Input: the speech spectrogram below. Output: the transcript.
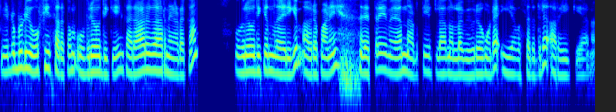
പി ഡബ്ല്യു ഡി ഓഫീസ് അടക്കം ഉപരോധിക്കുകയും കരാറുകാരനെ അടക്കം ഉപരോധിക്കുന്നതായിരിക്കും അവരെ പണി. എത്രയും വേഗം നടത്തിയിട്ടില്ല എന്നുള്ള വിവരവും കൂടെ ഈ അവസരത്തിൽ അറിയിക്കുകയാണ്.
